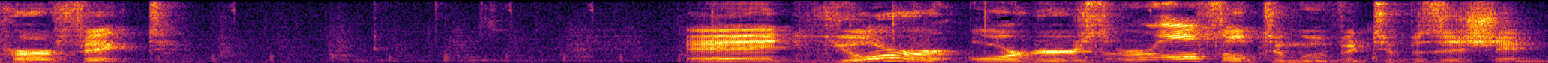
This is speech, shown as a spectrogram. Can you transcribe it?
Perfect. And your orders are also to move into position.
